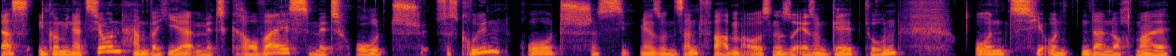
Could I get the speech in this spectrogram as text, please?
Das in Kombination haben wir hier mit Grau-Weiß, mit Rot, ist das grün? Rot, das sieht mehr so ein Sandfarben aus, ne? so eher so ein Gelbton. Und hier unten dann nochmal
